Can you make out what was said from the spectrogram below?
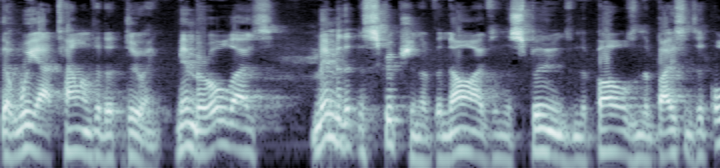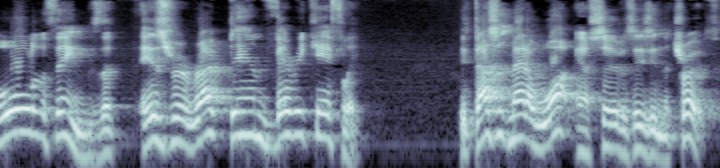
that we are talented at doing. Remember all those, remember the description of the knives and the spoons and the bowls and the basins and all of the things that Ezra wrote down very carefully. It doesn't matter what our service is in the truth.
